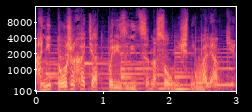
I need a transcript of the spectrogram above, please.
Они тоже хотят порезвиться на солнечной полянке.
